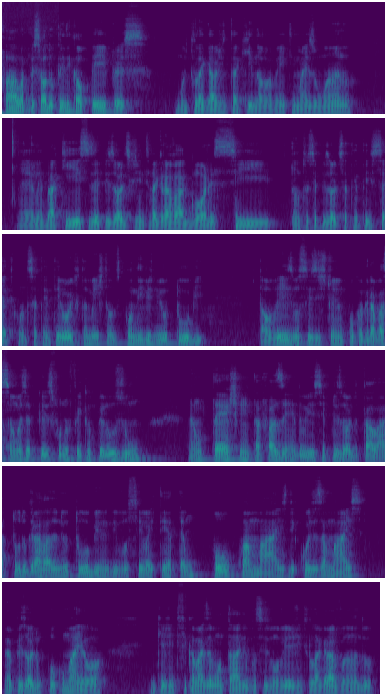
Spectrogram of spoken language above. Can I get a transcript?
Fala pessoal do Clinical Papers, muito legal a gente estar tá aqui novamente em mais um ano. É, lembrar que esses episódios que a gente vai gravar agora, esse, tanto esse episódio 77 quanto 78, também estão disponíveis no YouTube. Talvez vocês estranhem um pouco a gravação, mas é porque eles foram feitos pelo Zoom. É um teste que a gente está fazendo e esse episódio está lá todo gravado no YouTube, onde você vai ter até um pouco a mais de coisas a mais. É um episódio um pouco maior, em que a gente fica mais à vontade, vocês vão ver a gente lá gravando,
